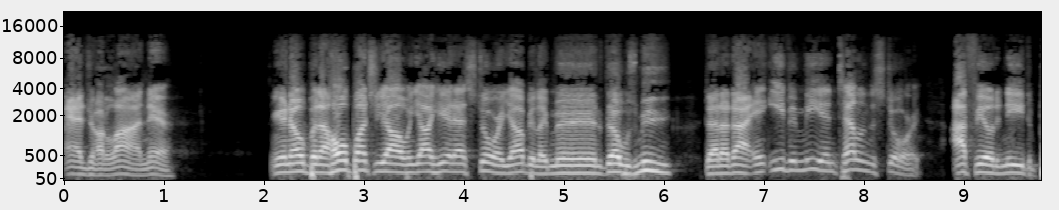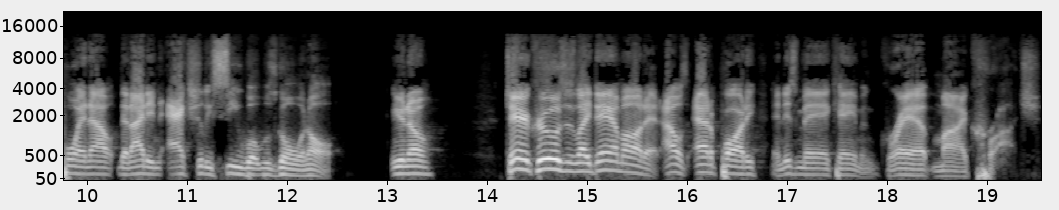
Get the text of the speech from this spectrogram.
I draw the line there. You know, but a whole bunch of y'all, when y'all hear that story, y'all be like, man, if that was me, da da da. And even me in telling the story, I feel the need to point out that I didn't actually see what was going on. You know? Terry Crews is like, damn, all that. I was at a party and this man came and grabbed my crotch.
